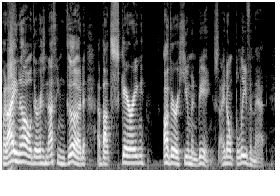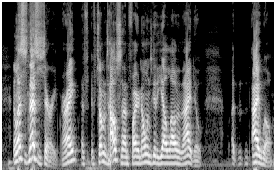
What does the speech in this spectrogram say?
but I know there is nothing good about scaring other human beings. I don't believe in that. Unless it's necessary, all right? If, if someone's house is on fire, no one's going to yell louder than I do. Uh, I will.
